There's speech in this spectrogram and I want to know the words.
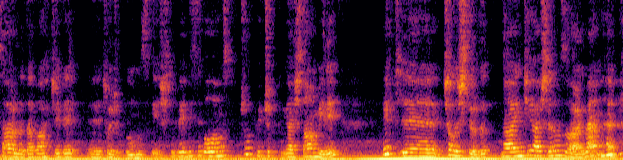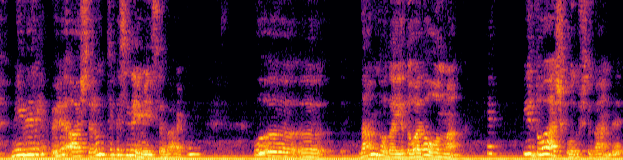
tarlada, bahçede e, çocukluğumuz geçti ve bizi babamız çok küçük yaştan beri hep çalıştırdı. Narinci ağaçlarımız vardı. Ben meyveleri hep böyle ağaçların tepesinde yemeyi severdim. Bu dan dolayı doğada olmak hep bir doğa aşkı oluştu bende.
